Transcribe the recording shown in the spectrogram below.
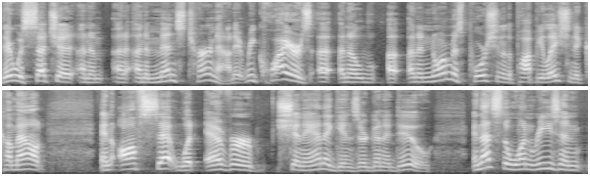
there was such a, an, an, immense turnout. It requires a, an, a, an enormous portion of the population to come out and offset whatever shenanigans they're going to do. And that's the one reason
